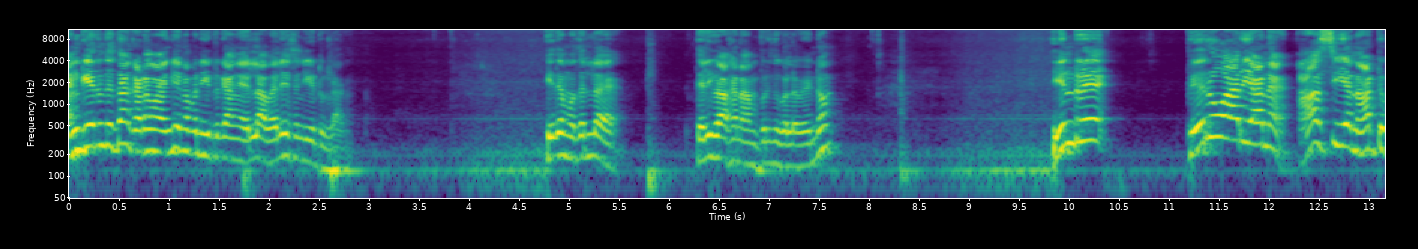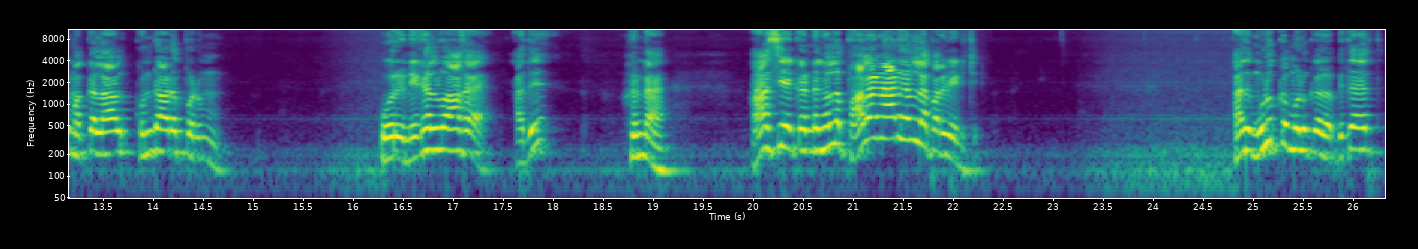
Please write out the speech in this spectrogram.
அங்கேருந்து தான் கடன் வாங்கி என்ன பண்ணிகிட்டு இருக்காங்க? எல்லா வேலையும் செஞ்சுக்கிட்டு இருக்காங்க. இதை முதல்ல தெளிவாக நாம் புரிந்து கொள்ள வேண்டும். இன்று பெருவாரியான ஆசிய நாட்டு மக்களால் கொண்டாடப்படும் ஒரு நிகழ்வாக அது என்ன? ஆசிய கண்டங்களில் பல நாடுகளில் பரவிடுச்சு. அது முழுக்க முழுக்க விதத்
